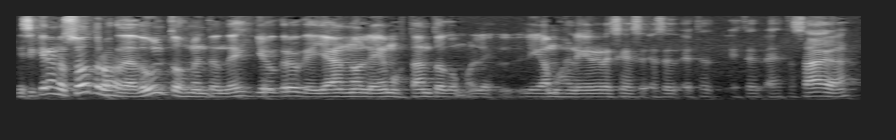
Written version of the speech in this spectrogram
ni siquiera nosotros, de adultos, ¿me entendés? Yo creo que ya no leemos tanto como llegamos a leer gracias a esta saga.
